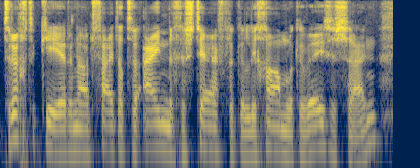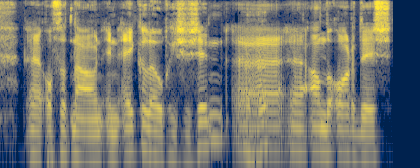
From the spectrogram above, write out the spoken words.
terug te keren naar het feit dat we eindige sterfelijke lichamelijke wezens zijn. of dat nou in, in ecologische zin -huh. aan de orde is...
